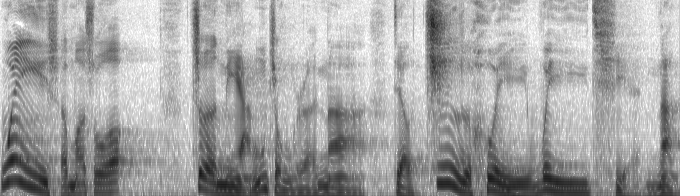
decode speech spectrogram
为什么说这两种人呢、叫智慧微浅呐、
